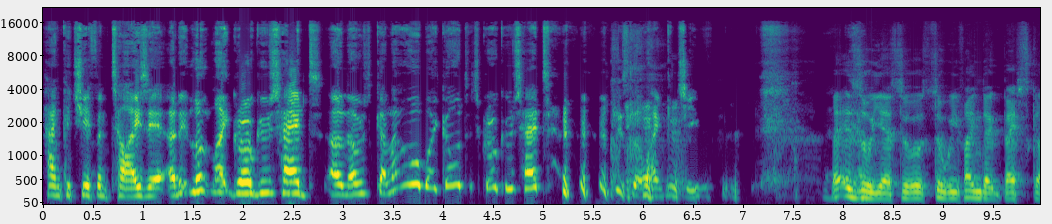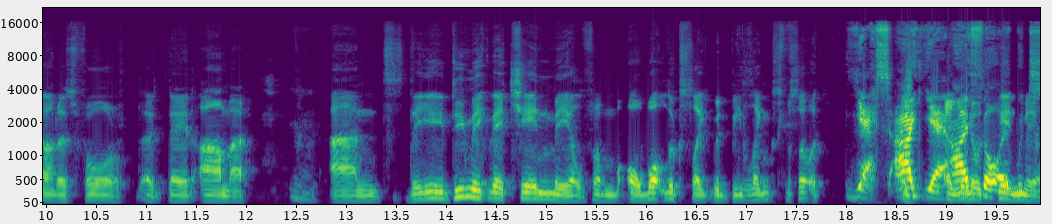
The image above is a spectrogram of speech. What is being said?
handkerchief and ties it, and it looked like Grogu's head. And I was kind of like, oh my god, it's Grogu's head. this little handkerchief. It is, oh yeah. So, so we find out Beskar is for uh, their armor, and they do make their chain mail from, or what looks like would be links for sort of. Yes, I yeah, uh, I know, thought it would. mail.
